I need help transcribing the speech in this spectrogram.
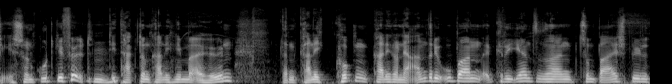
die ist schon gut gefüllt. Mhm. Die Taktung kann ich nicht mehr erhöhen. Dann kann ich gucken, kann ich noch eine andere U-Bahn kreieren, sozusagen zum Beispiel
